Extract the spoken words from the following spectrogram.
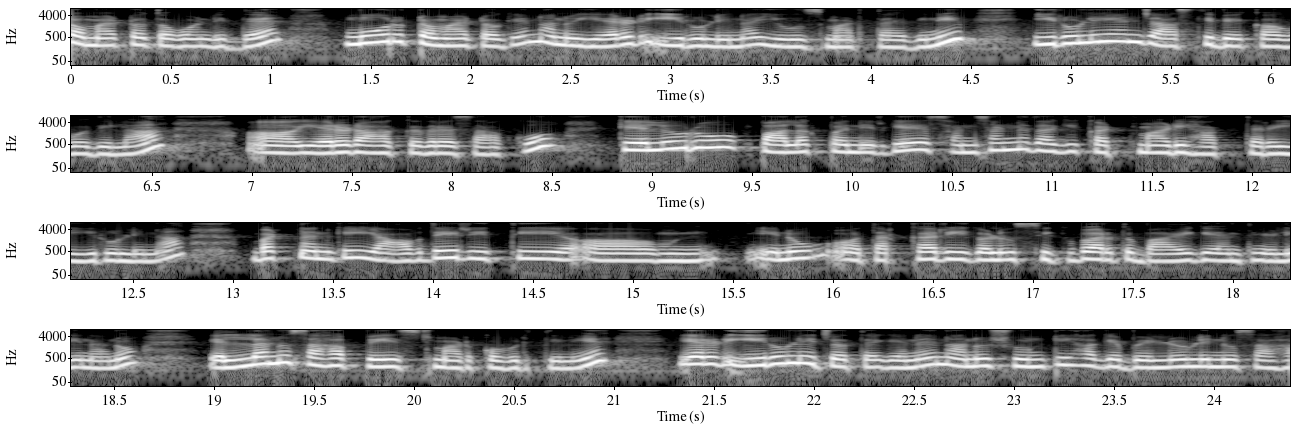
ಟೊಮ್ಯಾಟೊ ತೊಗೊಂಡಿದ್ದೆ. ಮೂರು ಟೊಮ್ಯಾಟೊಗೆ ನಾನು ಎರಡು ಈರುಳ್ಳಿನ ಯೂಸ್ ಮಾಡ್ತಾಯಿದ್ದೀನಿ ಈರುಳ್ಳಿ ಏನು ಜಾಸ್ತಿ ಬೇಕಾಗೋದಿಲ್ಲ. ಎರಡು ಹಾಕಿದ್ರೆ ಸಾಕು. ಕೆಲವರು ಪಾಲಕ್ ಪನ್ನೀರ್ಗೆ ಸಣ್ಣ ಸಣ್ಣದಾಗಿ ಕಟ್ ಮಾಡಿ ಹಾಕ್ತಾರೆ ಈರುಳ್ಳಿನ. ಬಟ್ ನನಗೆ ಯಾವುದೇ ರೀತಿ ಏನು ತರಕಾರಿಗಳು ಸಿಗಬಾರ್ದು ಬಾಯಿಗೆ ಅಂತ ಹೇಳಿ ನಾನು ಎಲ್ಲನೂ ಸಹ ಪೇಸ್ಟ್ ಮಾಡ್ಕೊಬಿಡ್ತೀನಿ. ಎರಡು ಈರುಳ್ಳಿ ಜೊತೆಗೇ ನಾನು ಶುಂಠಿ ಹಾಗೆ ಬೆಳ್ಳುಳ್ಳಿನೂ ಸಹ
